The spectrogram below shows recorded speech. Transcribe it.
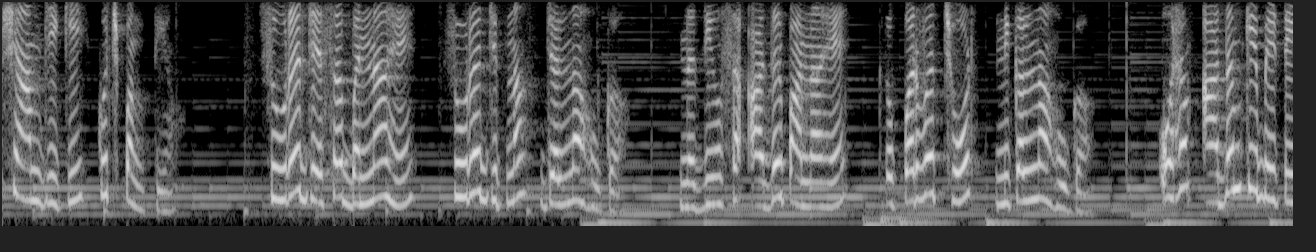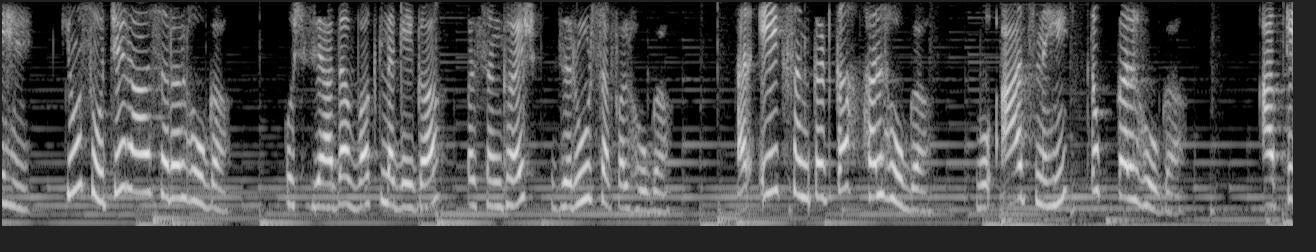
श्याम जी की कुछ पंक्तियाँ। सूरज जैसा बनना है, सूरज जितना जलना होगा। नदियों से आदर पाना है तो पर्वत छोड़ निकलना होगा। और हम आदम के बेटे हैं, क्यों सोचे राह सरल होगा? कुछ ज़्यादा वक्त लगेगा, पर संघर्ष ज़रूर सफल होगा। हर एक संकट का हल होगा, वो आज नहीं तो कल होगा। आपके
